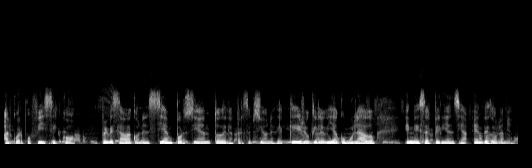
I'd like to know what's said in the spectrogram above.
al cuerpo físico, regresaba con el 100% de las percepciones de aquello que le había acumulado en esa experiencia en desdoblamiento.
